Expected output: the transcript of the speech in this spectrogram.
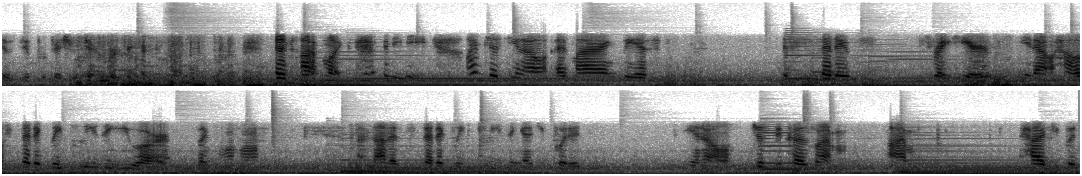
so superficial, Jennifer. and I'm like, what do you mean? I'm just, you know, admiring the aesthetics right here. You know how aesthetically pleasing you are. It's like, uh huh. I'm not aesthetically pleasing as you put it. You know, just because I'm, I'm, how do you put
